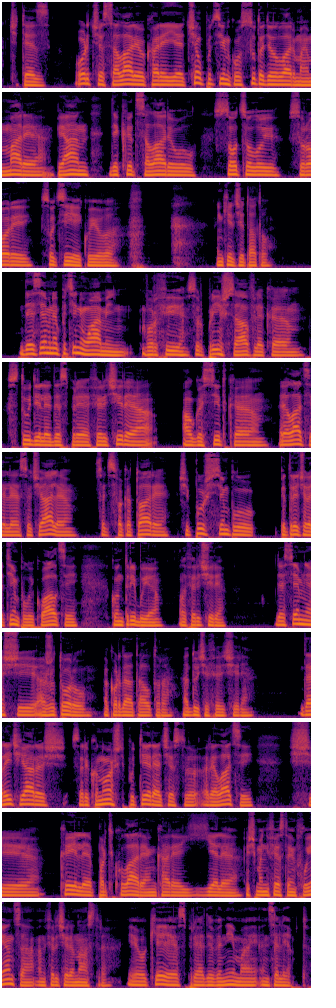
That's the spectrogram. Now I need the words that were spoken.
Citez, orice salariu care e cel puțin cu 100 de dolari mai mare pe an decât salariul soțului, surorii, soției cuiva. Închid citatul. De asemenea, puțini oameni vor fi surprinși să afle că studiile despre fericire au găsit că relațiile sociale satisfăcătoare și pur și simplu petrecerea timpului cu alții contribuie la fericire. De asemenea și ajutorul acordat altora aduce fericire. Dar aici iarăși să recunoști puterea acestor relații și căile particulare în care ele își manifestă influența în fericirea noastră e o cheie spre a deveni mai înțelept.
